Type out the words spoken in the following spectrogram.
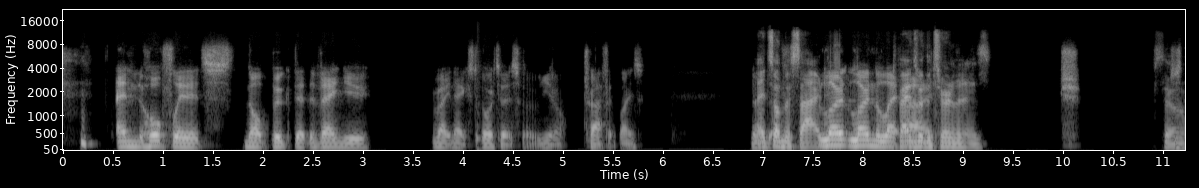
and hopefully it's not booked at the venue right next door to it. So you know, traffic wise. No, it's on the Saturday. learn learn the le- Depends where the tournament is. So just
